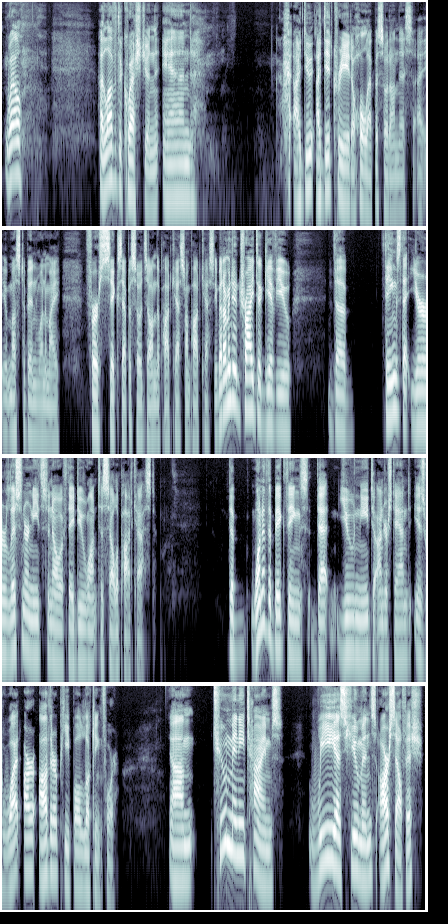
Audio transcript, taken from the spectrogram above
well i love the question and I do. I did create a whole episode on this. I, it must have been one of my first six episodes on the podcast on podcasting. But I'm going to try to give you the things that your listener needs to know if they do want to sell a podcast. The one of the big things that you need to understand is what are other people looking for. Um, too many times, we as humans are selfish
